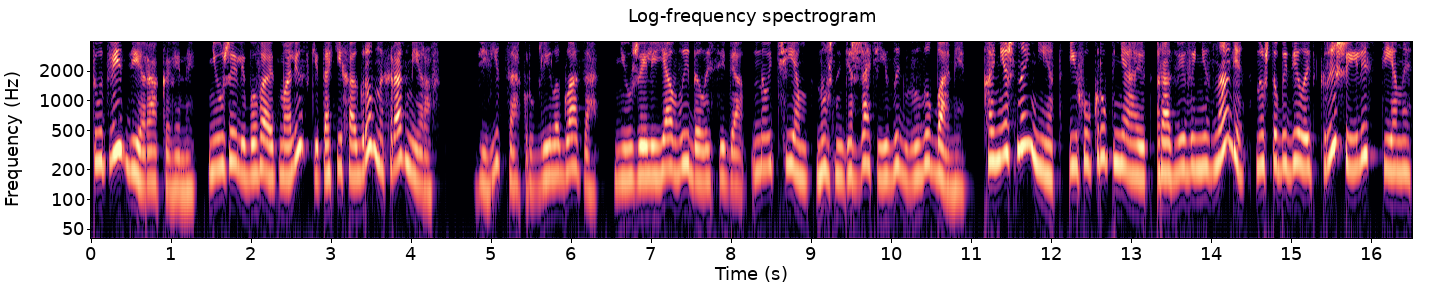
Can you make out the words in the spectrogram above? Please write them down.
Тут везде раковины. Неужели бывают моллюски таких огромных размеров? Девица округлила глаза. Неужели я выдала себя? Но чем? Нужно держать язык за зубами. «Конечно нет, их укрупняют. Разве вы не знали? Но чтобы делать крыши или стены,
